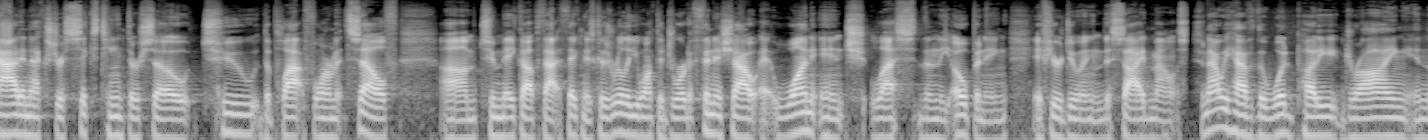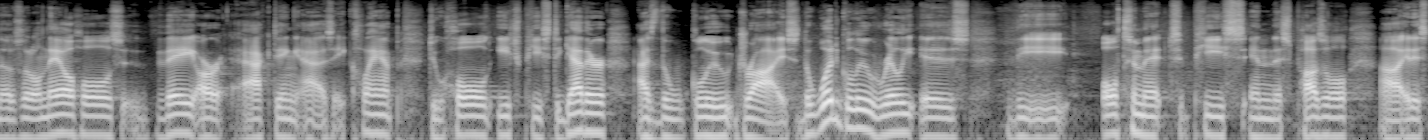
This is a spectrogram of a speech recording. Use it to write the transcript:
add an extra 16th or so to the platform itself um, to make up that thickness because really you want the drawer to finish out at one inch less than the opening if you're doing the side mounts. So now we have the wood putty drying in those little nail holes. They are acting as a clamp to hold each piece together as the glue dries. The wood glue really is the ultimate piece in this puzzle. Uh, it is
